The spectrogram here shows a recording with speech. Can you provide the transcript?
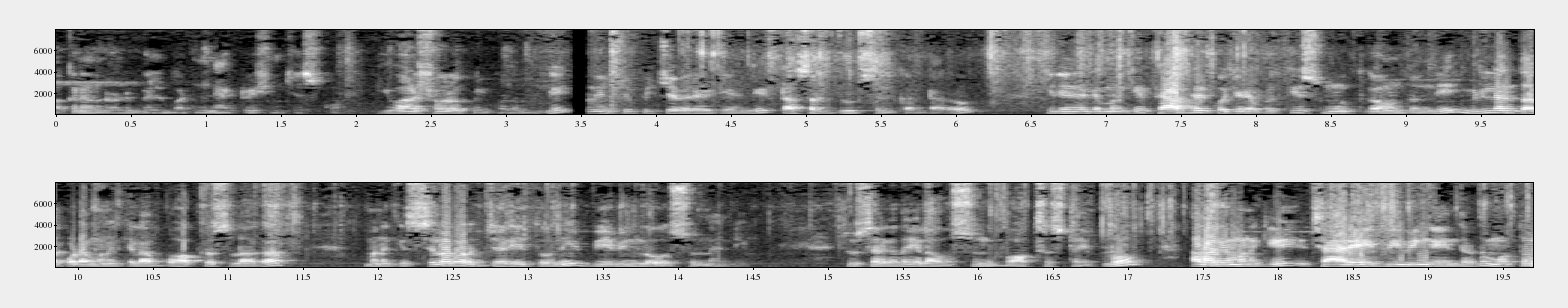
పక్కనే ఉన్నటువంటి బెల్ బటన్ యాక్టివేషన్ చేసుకోండి. ఇవాళ షోలోకి వెళ్ళిపోదామండి నేను చూపించే వెరైటీ అండి. టసర్ జూట్ సిల్క్ అంటారు. ఇదేంటంటే మనకి ఫ్యాబ్రిక్ వచ్చేటప్పటికి స్మూత్గా ఉంటుంది. మిడిల్ అంతా కూడా మనకి ఇలా బాక్సెస్ లాగా మనకి సిల్వర్ జరీతోని వీవింగ్లో వస్తుందండి. చూసారు కదా ఇలా వస్తుంది బాక్సెస్ టైప్లో అలాగే మనకి శారీ వీవింగ్ అయిన తర్వాత మొత్తం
